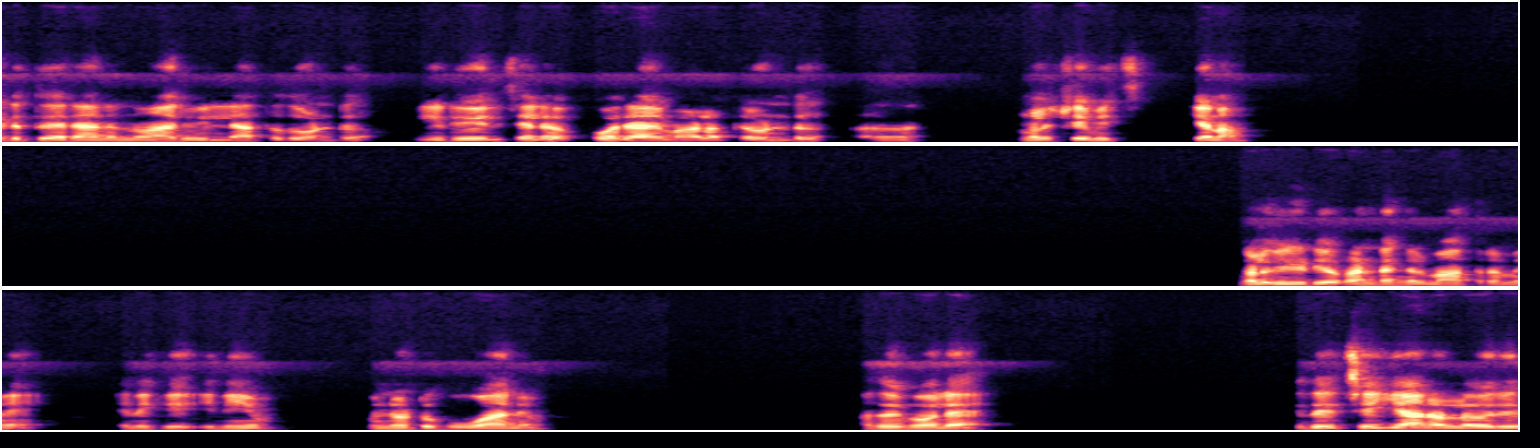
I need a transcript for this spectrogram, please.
എടുത്തു തരാനൊന്നും ആരും ഇല്ലാത്തത് കൊണ്ട് വീഡിയോയിൽ ചില പോരായ്മകളൊക്കെ ഉണ്ട്. അത് നിങ്ങൾ ക്ഷമിക്കണം. നിങ്ങൾ വീഡിയോ കണ്ടെങ്കിൽ മാത്രമേ എനിക്ക് ഇനിയും മുന്നോട്ട് പോവാനും അതേപോലെ ഇത് ചെയ്യാനുള്ള ഒരു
